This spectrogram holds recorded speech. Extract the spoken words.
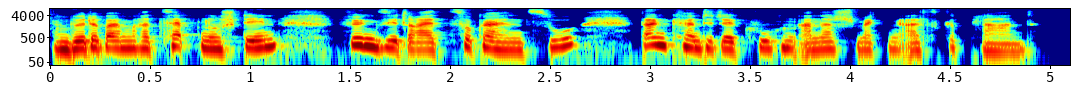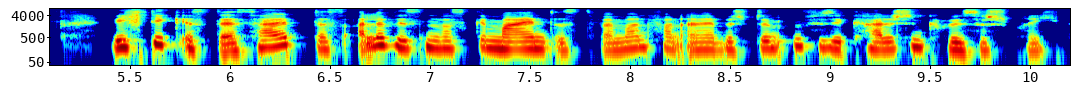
Würde beim Rezept nur stehen, fügen Sie drei Zucker hinzu, dann könnte der Kuchen anders schmecken als geplant. Wichtig ist deshalb, dass alle wissen, was gemeint ist, wenn man von einer bestimmten physikalischen Größe spricht.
